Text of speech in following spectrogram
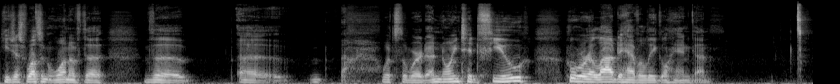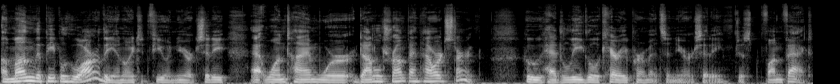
He just wasn't one of the the uh, what's the word anointed few who were allowed to have a legal handgun. Among the people who are the anointed few in New York City at one time were Donald Trump and Howard Stern, who had legal carry permits in New York City. Just fun fact.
